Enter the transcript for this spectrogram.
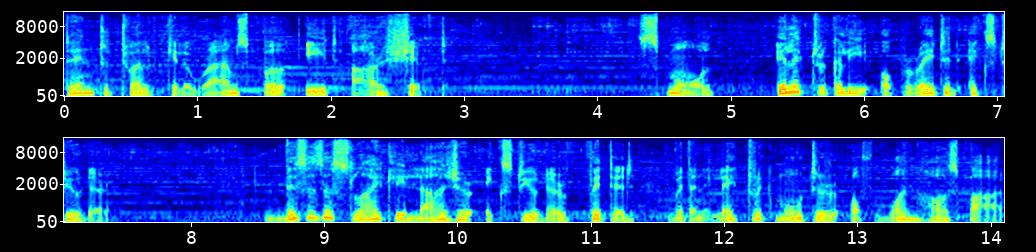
10 to 12 kilograms per 8 hour shift. Small electrically operated extruder. This is a slightly larger extruder fitted with an electric motor of 1 horsepower.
